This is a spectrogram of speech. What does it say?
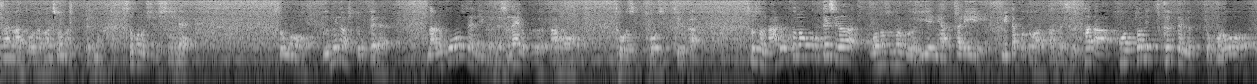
被害があった女川町なんですけどもそこの出身で。その海の人って鳴子温泉に行くんですね。よくあの当時当時っていうか。そうすると鳴子のこけしがものすごく家にあったり見たことがあったんです。ただ本当に作ってるところを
